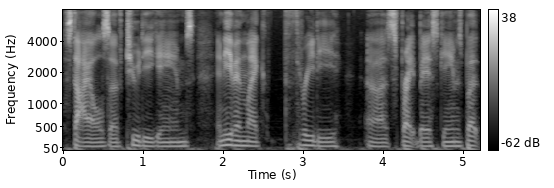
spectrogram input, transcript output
styles of 2D games and even like 3D uh, sprite-based games. But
